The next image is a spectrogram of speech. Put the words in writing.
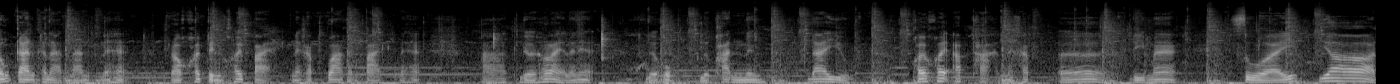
ต้องการขนาดนั้นนะฮะเราค่อยเป็นค่อยไปนะครับว่ากันไปนะฮะเหลือเท่าไหร่แล้วเนี่ยเหลือ6เหลือพันหนึ่งได้อยู่ ค่อยๆอัพฐานนะครับ เออ ดีมาก สวยยอด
